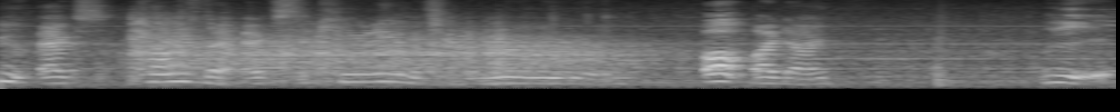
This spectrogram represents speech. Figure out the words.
You ex comes the executing, it's really good. Oh, I died. Blech.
